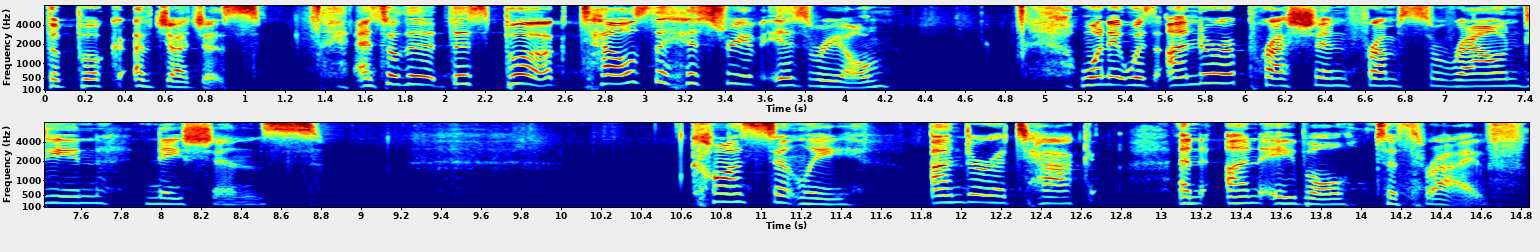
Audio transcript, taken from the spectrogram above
the book of Judges. And so the, this book tells the history of Israel when it was under oppression from surrounding nations constantly under attack and unable to thrive.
